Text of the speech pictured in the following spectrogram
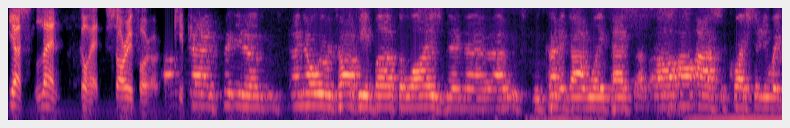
Yes, Len, go ahead. Sorry for keeping. Uh, you know, I know we were talking about the wise men. Uh, we've kind of gone way past. I'll, I'll ask the question anyway.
